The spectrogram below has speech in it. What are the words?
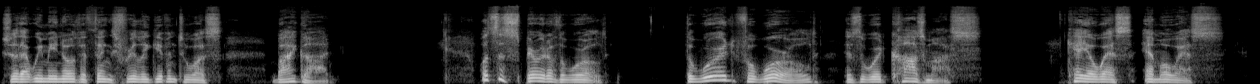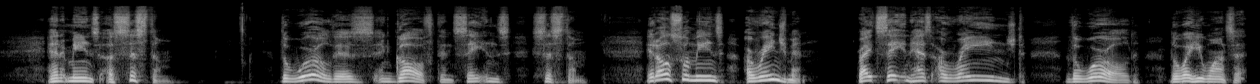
so that we may know the things freely given to us by God. What's the spirit of the world? The word for world is the word cosmos. K-O-S-M-O-S. And it means a system. The world is engulfed in Satan's system. It also means arrangement, right? Satan has arranged the world the way he wants it.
